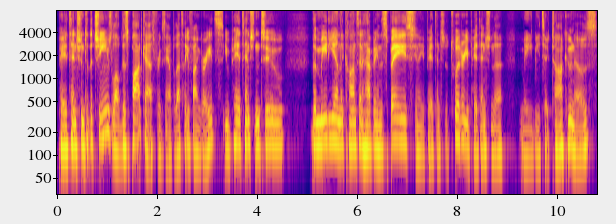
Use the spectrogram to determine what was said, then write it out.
pay attention to the Changelog, this podcast, for example. That's how you find greats. You pay attention to the media and the content happening in the space. You know, you pay attention to Twitter, you pay attention to maybe TikTok, who knows.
